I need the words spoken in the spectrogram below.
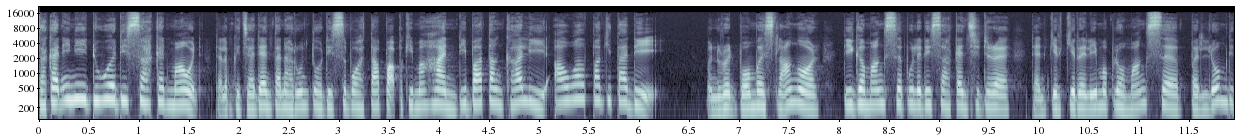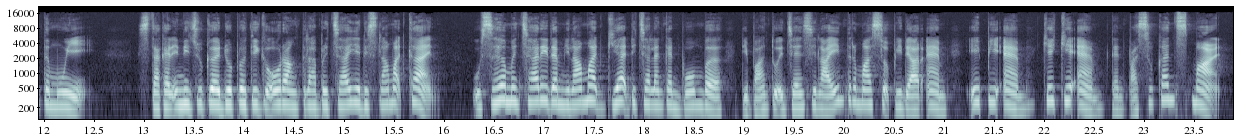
Setakat ini, dua disahkan maut dalam kejadian tanah runtuh di sebuah tapak perkhemahan di Batang Kali awal pagi tadi. Menurut bomba Selangor, tiga mangsa pula disahkan cedera dan kira-kira 50 mangsa belum ditemui. Setakat ini juga 23 orang telah berjaya diselamatkan. Usaha mencari dan menyelamat giat dijalankan bomba dibantu agensi lain termasuk PDRM, APM, KKM dan pasukan SMART.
